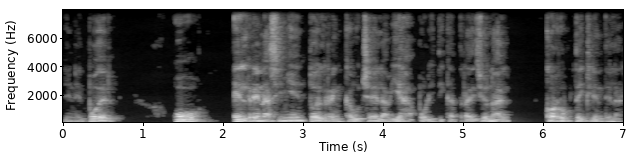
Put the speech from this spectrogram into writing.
en el poder, o el renacimiento del reencauche de la vieja política tradicional, corrupta y clientelar.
